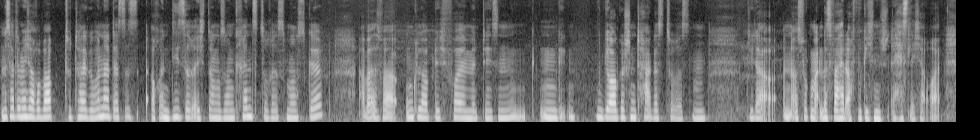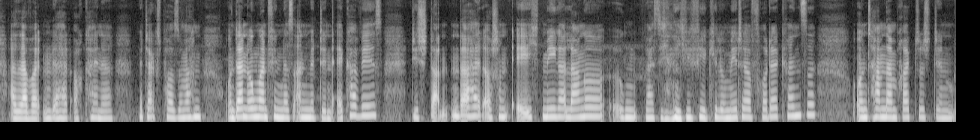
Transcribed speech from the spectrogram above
Und es hatte mich auch überhaupt total gewundert, dass es auch in diese Richtung so einen Grenztourismus gibt. Aber es war unglaublich voll mit diesen ge- georgischen Tagestouristen, die da einen Ausflug machen. Das war halt auch wirklich ein hässlicher Ort. Also da wollten wir halt auch keine Mittagspause machen. Und dann irgendwann fing das an mit den LKWs. Die standen da halt auch schon echt mega lange, weiß ich nicht wie viele Kilometer vor der Grenze und haben dann praktisch den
